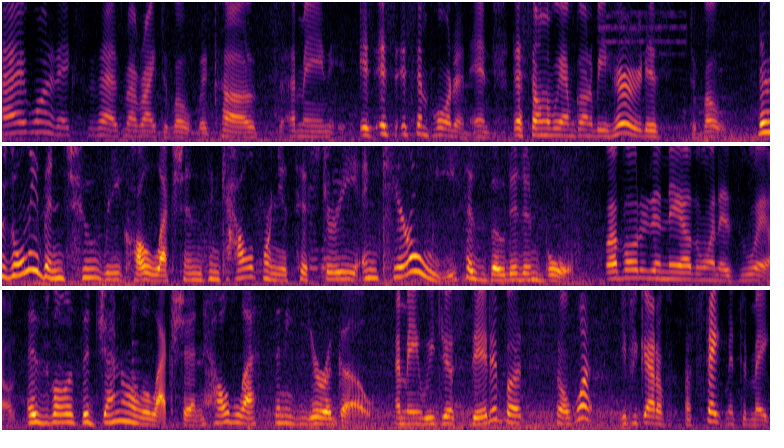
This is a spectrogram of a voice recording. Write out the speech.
I wanted to exercise my right to vote because, I mean, it's, it's, it's important, and that's the only way I'm going to be heard is to vote. There's only been two recall elections in California's history, and Carol Lee has voted in both. I voted in the other one as well. As well as the general election held less than a year ago. I mean, we just did it, but so what? If you got a, a statement to make,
